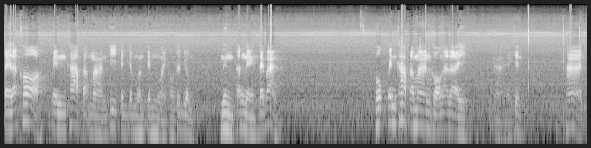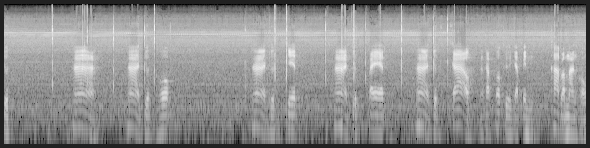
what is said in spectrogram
แต่ละข้อเป็นค่าประมาณที่เป็นจำนวนเต็มหน่วยของทศยมหนึ่งตำแหน่งได้บ้างหกเป็นค่าประมาณของอะไรอ่าอย่างเช่นห้าจุดห้าห้าจุดหกห้าจุดเจ็ดห้าจุดแปดห้าจุดเก้านะครับ ก็คือจะเป็นค่าประมาณของ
